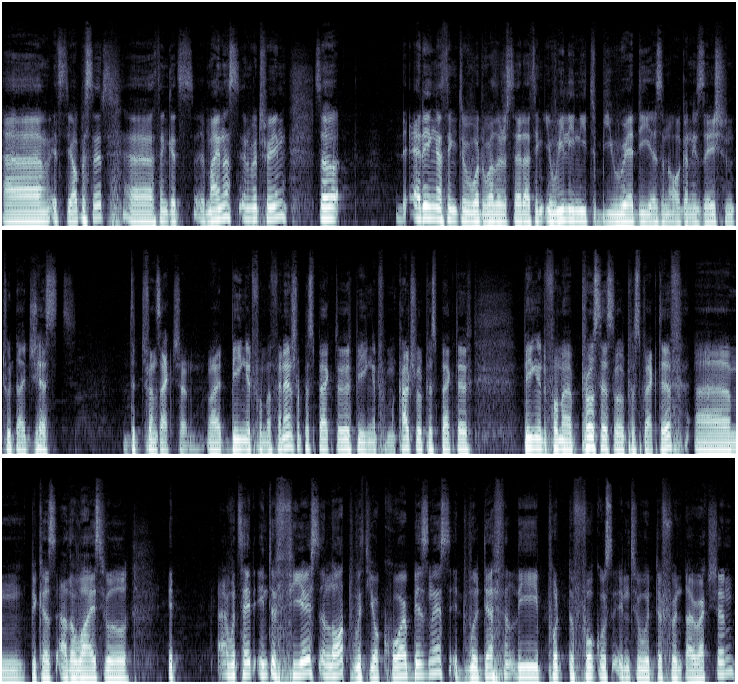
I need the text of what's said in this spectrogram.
Um, it's the opposite. Uh, I think it's minus in between. So, adding, I think, to what Roger said, I think you really need to be ready as an organization to digest the transaction, right? Being it from a financial perspective, being it from a cultural perspective, being it from a processual perspective, um, because otherwise you'll I would say it interferes a lot with your core business. It will definitely put the focus into a different direction,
